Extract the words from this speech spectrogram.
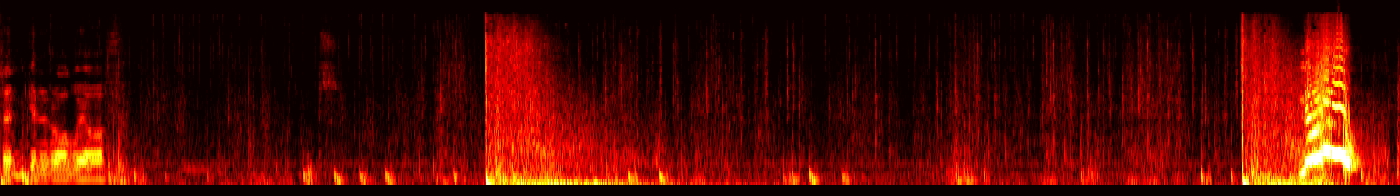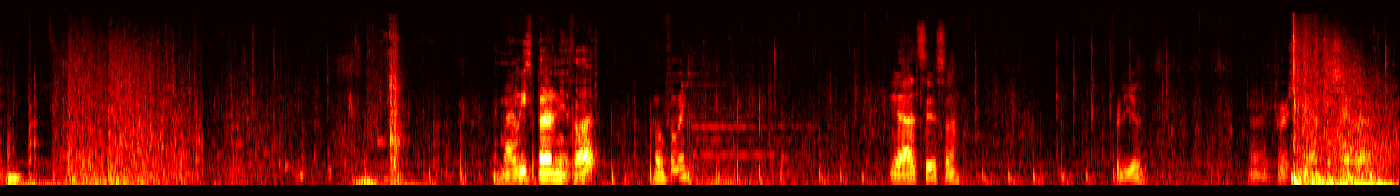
Didn't get it all the way off. Oops. No! Am I at least better than you thought? Hopefully. Yeah, I'd say so. Pretty good. Alright, first you have to say that.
